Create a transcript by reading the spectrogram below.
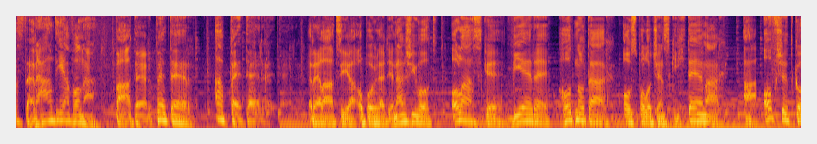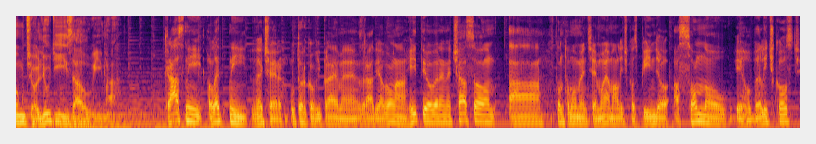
Podcast Rádia Vlna. Páter, Peter a Peter. Relácia o pohľade na život, o láske, viere, hodnotách, o spoločenských témach a o všetkom, čo ľudí zaujíma. Krásny letný večer, útorkový prajeme z Rádia Vlna, hity overené časom a v tomto momente moja maličkosť Píňo a so mnou jeho veličkosť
